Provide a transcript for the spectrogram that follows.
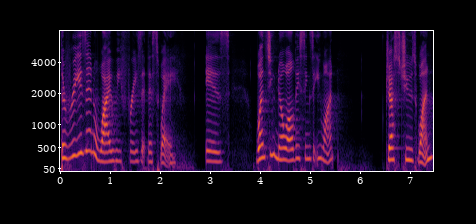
The reason why we phrase it this way is once you know all these things that you want, just choose one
